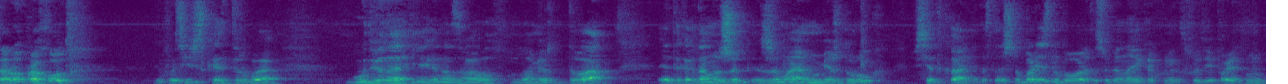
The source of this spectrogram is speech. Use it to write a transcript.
Второй проход, лимфатическая труба Гудвина, я ее назвал номер два. Это когда мы сжимаем между рук все ткани. Достаточно болезненно бывает, особенно на икрах у некоторых людей, поэтому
